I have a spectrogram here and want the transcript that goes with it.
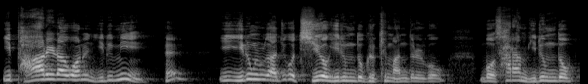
이 바알이라고 하는 이름이 예? 이 이름을 가지고 지역 이름도 그렇게 만들고 뭐 사람 이름도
